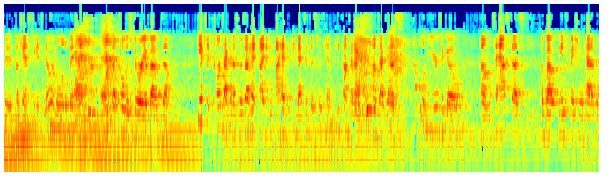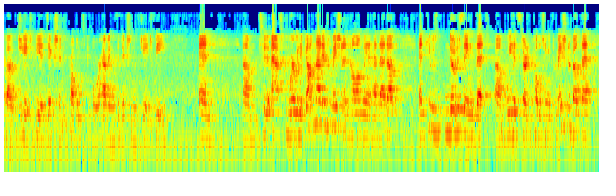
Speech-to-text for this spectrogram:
to, a chance to get to know him a little bit, and he told a story about. Um, he actually contacted us, which I, had, I didn't, I hadn't connected this with him. He contacted, contacted us a couple of years ago um, to ask us about the information we had up about GHB addiction, problems people were having with addiction with GHB, and um, to ask where we had gotten that information and how long we had had that up. And he was noticing that um, we had started publishing information about that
